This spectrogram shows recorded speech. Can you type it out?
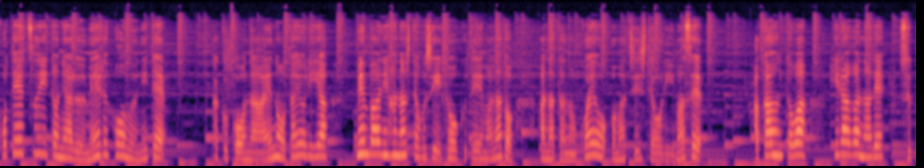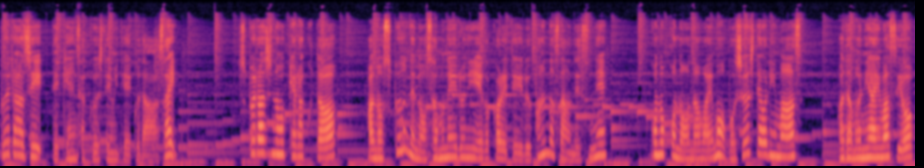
固定ツイートにあるメールフォームにて各コーナーへのお便りやメンバーに話してほしいトークテーマなどあなたの声をお待ちしております。アカウントはひらがなでスプラジで検索してみてください。スプラジのキャラクターあのスプーンでのサムネイルに描かれているパンダさんですね。この子のお名前も募集しております。まだ間に合いますよ。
